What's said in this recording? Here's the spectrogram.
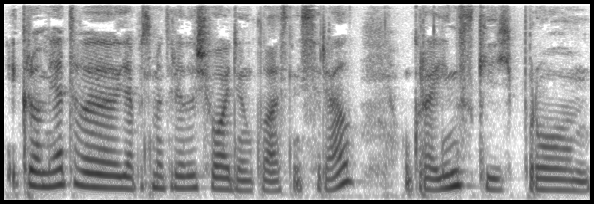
И кроме этого, я посмотрела еще один классный сериал, украинский, про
